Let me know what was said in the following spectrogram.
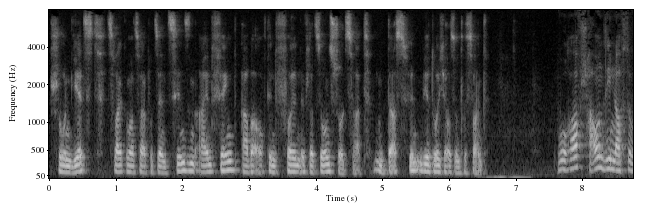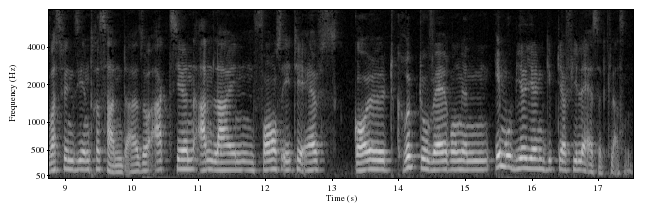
schon jetzt 2,2 Prozent Zinsen einfängt, aber auch den vollen Inflationsschutz hat. Und das finden wir durchaus interessant. Worauf schauen Sie noch so? Was finden Sie interessant? Also Aktien, Anleihen, Fonds, ETFs, Gold, Kryptowährungen, Immobilien, gibt ja viele Assetklassen.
